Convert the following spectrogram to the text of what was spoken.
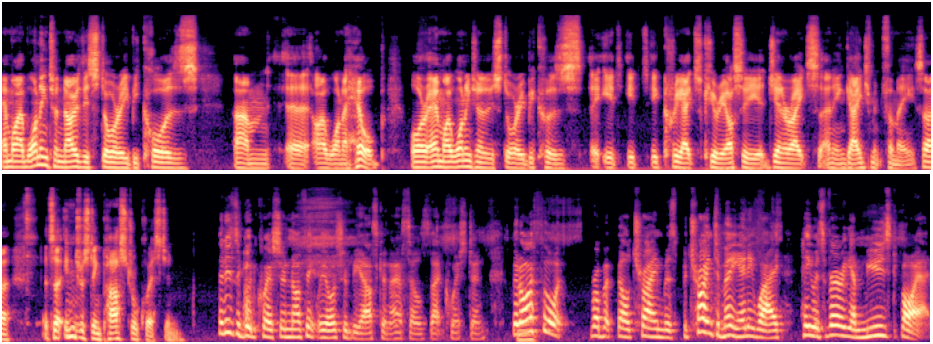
Am I wanting to know this story because um, uh, I want to help, or am I wanting to know this story because it it it creates curiosity, it generates an engagement for me? So it's an interesting pastoral question. It is a good question, and I think we all should be asking ourselves that question. But mm. I thought Robert Beltran was portraying to me anyway. He was very amused by it,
